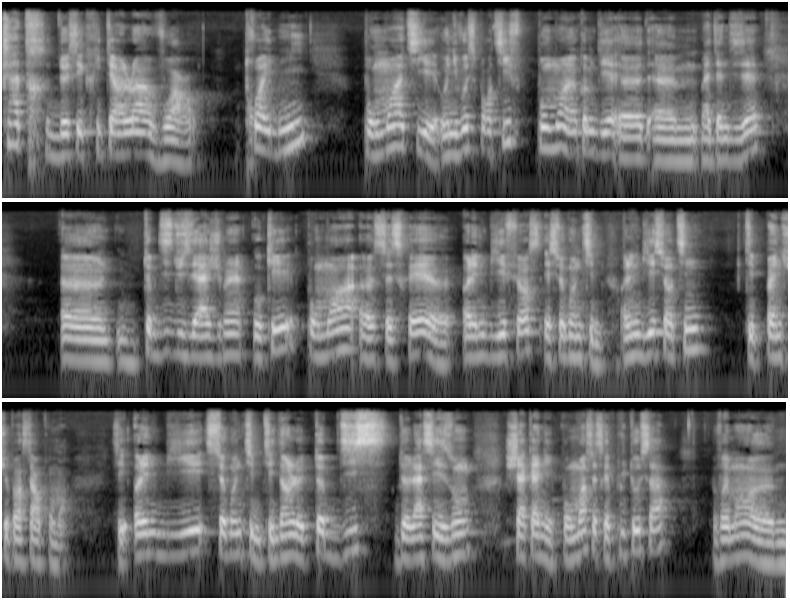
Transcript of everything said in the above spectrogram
quatre de ces critères-là, voire trois et demi, pour moi, tu es. Au niveau sportif, pour moi, hein, comme dit, euh, euh, disait, euh, top 10 du DH20, ok. Pour moi, euh, ce serait euh, All NBA First et Second Team. All NBA Second Team, t'es pas une superstar pour moi. C'est All NBA Second Team. T'es dans le top 10 de la saison chaque année. Pour moi, ce serait plutôt ça. Vraiment, euh,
